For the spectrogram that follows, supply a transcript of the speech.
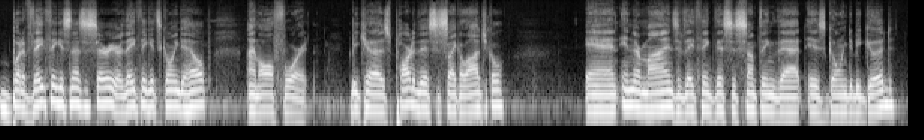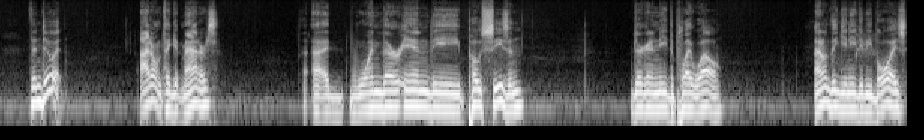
but if they think it's necessary or they think it's going to help, I'm all for it because part of this is psychological. And in their minds, if they think this is something that is going to be good, then do it. I don't think it matters. Uh, when they're in the postseason, they're going to need to play well. I don't think you need to be boys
